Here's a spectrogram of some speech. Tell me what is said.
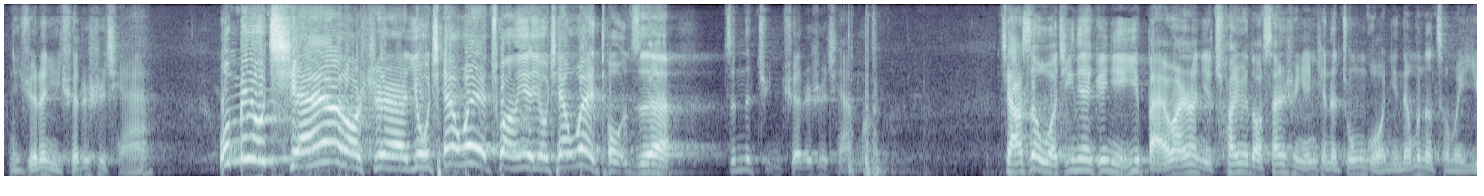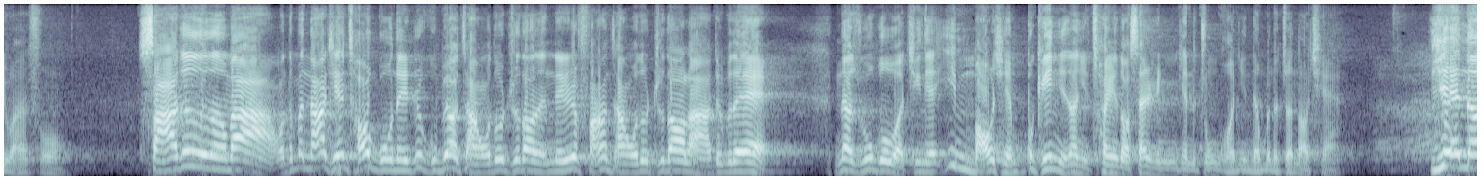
你觉得你缺的是钱？我没有钱呀，老师，有钱我也创业，有钱我也投资，真的缺的是钱吗？假设我今天给你一百万，让你穿越到三十年前的中国，你能不能成为亿万富翁？傻子都能吧？我他妈拿钱炒股，哪只股票涨我都知道，哪只房涨我都知道了，对不对？那如果我今天一毛钱不给你，让你穿越到三十年前的中国，你能不能赚到钱？也能。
